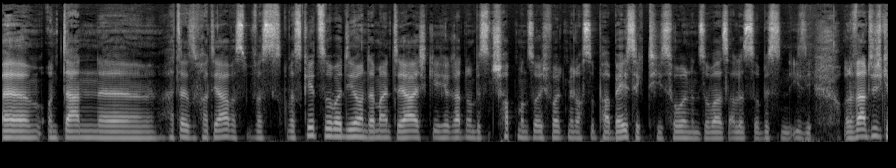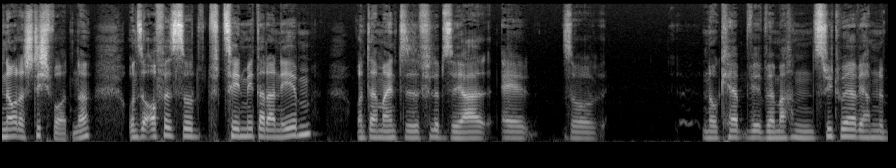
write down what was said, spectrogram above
Ähm, und dann äh, hat er gefragt, ja, was, was, was geht so bei dir? Und er meinte, ja, ich gehe hier gerade noch ein bisschen shoppen und so, ich wollte mir noch so ein paar Basic-Tees holen und sowas, alles so ein bisschen easy. Und das war natürlich genau das Stichwort, ne? Unser Office so zehn Meter daneben und da meinte Philipp so, ja, ey, so, no cap, wir, wir machen Streetwear, wir haben eine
